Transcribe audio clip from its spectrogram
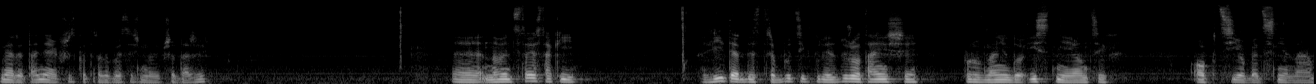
w miarę tanie, jak wszystko teraz, bo jesteśmy na wyprzedaży. E, no więc to jest taki lider dystrybucji, który jest dużo tańszy w porównaniu do istniejących opcji obecnie na,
